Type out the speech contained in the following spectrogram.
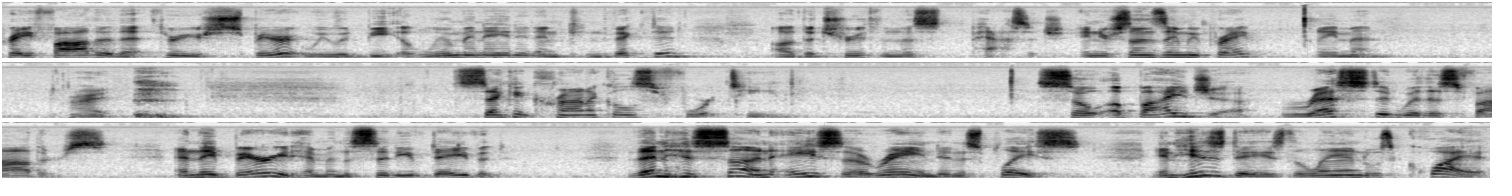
pray, Father, that through your Spirit we would be illuminated and convicted of the truth in this passage. In your Son's name we pray. Amen. All right. Second Chronicles 14. So Abijah rested with his fathers, and they buried him in the city of David. Then his son Asa reigned in his place. In his days, the land was quiet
